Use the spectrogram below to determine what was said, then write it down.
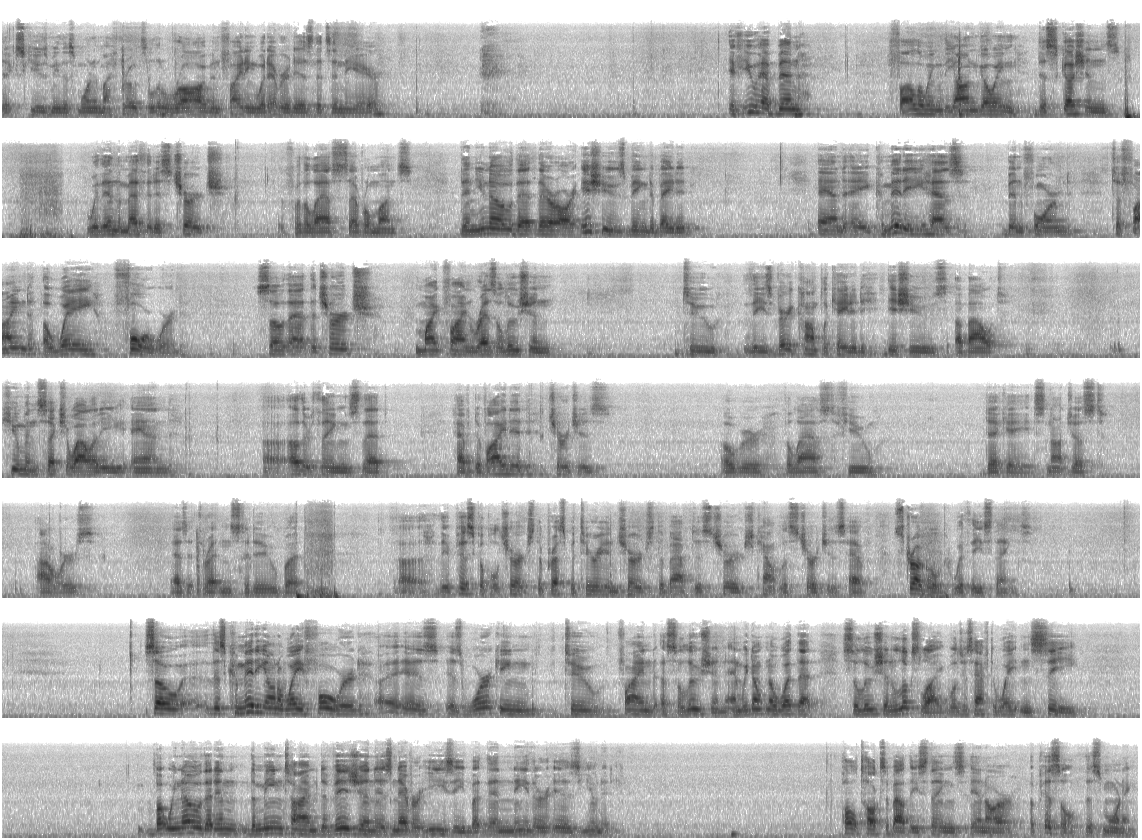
to excuse me this morning. My throat's a little raw. I've been fighting whatever it is that's in the air. If you have been following the ongoing discussions within the Methodist Church for the last several months, then you know that there are issues being debated, and a committee has been formed to find a way forward so that the church might find resolution to these very complicated issues about human sexuality and uh, other things that have divided churches over the last few decades, not just ours, as it threatens to do, but uh, the Episcopal Church, the Presbyterian Church, the Baptist Church, countless churches have struggled with these things. So, this committee on a way forward uh, is, is working to find a solution, and we don't know what that solution looks like. We'll just have to wait and see. But we know that in the meantime, division is never easy, but then neither is unity. Paul talks about these things in our epistle this morning.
